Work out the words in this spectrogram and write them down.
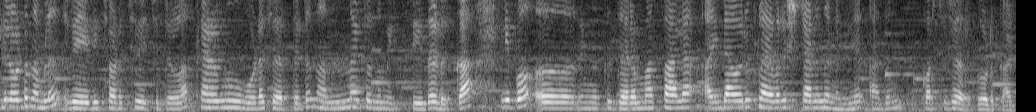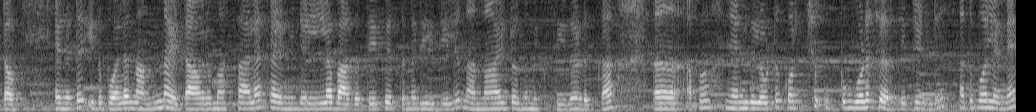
ഇതിലോട്ട് നമ്മൾ വേവിച്ചുടച്ച് വെച്ചിട്ടുള്ള കിഴങ്ങും കൂടെ ചേർത്തിട്ട് നന്നായിട്ടൊന്ന് മിക്സ് ചെയ്തെടുക്കുക. ഇനിയിപ്പോൾ നിങ്ങൾക്ക് ഗരം മസാല അതിന്റെ ആ ഒരു ഫ്ലേവർ ഇഷ്ടമാണെന്നുണ്ടെങ്കിൽ അതും കുറച്ച് ചേർത്ത് കൊടുക്കുക കേട്ടോ. എന്നിട്ട് ഇതുപോലെ നന്നായിട്ട് ആ ഒരു മസാല കിഴങ്ങിന്റെ ഭാഗത്തേക്കും എത്തുന്ന രീതിയിൽ നന്നായിട്ടൊന്ന് മിക്സ് ചെയ്തെടുക്കുക. അപ്പോൾ ഞാൻ ഇതിലോട്ട് കുറച്ച് ഉപ്പും കൂടെ ചേർത്തിട്ടുണ്ട്. അതുപോലെ തന്നെ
